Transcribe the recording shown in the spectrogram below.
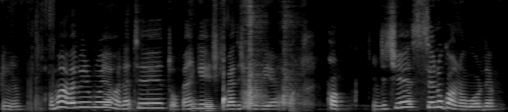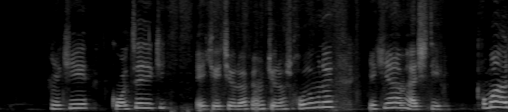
اینا خب ما اول میریم روی حالت تفنگش که بعدش میریم روی فان. خب اینجا چیه؟ سنوگان آورده. یکی کلت یکی AK 47 همون کلاش خودمونه. یکی هم هشتی. خب ما هر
